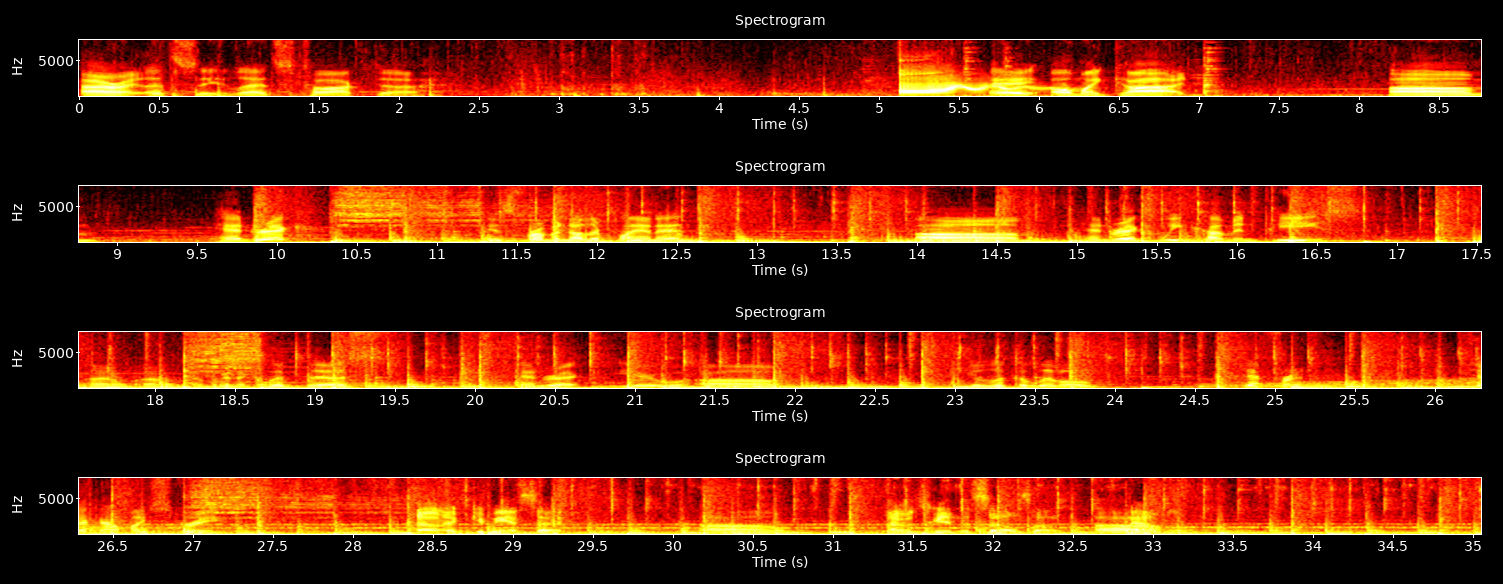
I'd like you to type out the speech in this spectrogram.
All right, let's see. Let's talk to. Hey, oh my God. Um, Hendrik is from another planet. Um, Hendrik, we come in peace. I'm, I'm, I'm gonna clip this. Hendrik, you um, you look a little different. Check out my stream. Uh, give me a sec. Um, I was getting the cells up. Um, now,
